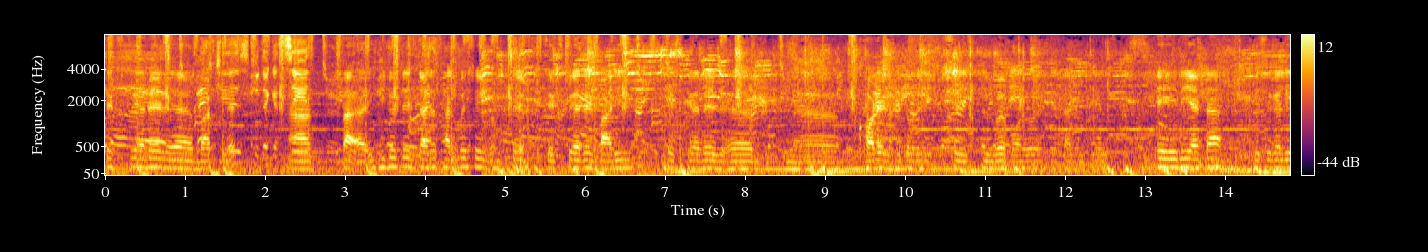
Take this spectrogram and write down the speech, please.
শেক্সপিয়ারের আর ভিডিওতে যা যা থাকবে সেই হচ্ছে শেক্সপিয়ারের বাড়ি শেক্সপিয়ারের আহ, আহ, ঘরের ভিতরে সে কীভাবে বড় হয়েছে তার ডিটেল এই এরিয়াটা বেসিক্যালি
